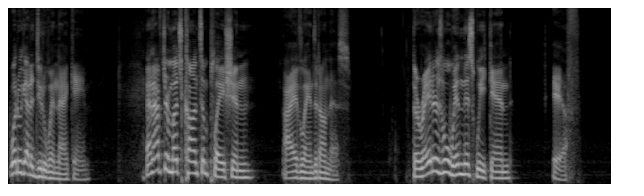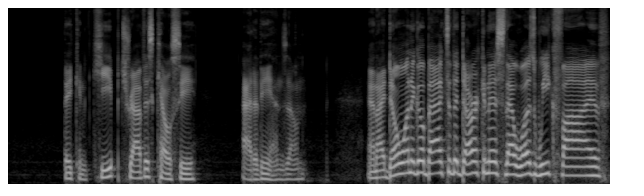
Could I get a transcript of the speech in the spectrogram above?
What do we got to do to win that game? And after much contemplation, I have landed on this. The Raiders will win this weekend if they can keep Travis Kelce out of the end zone. And I don't want to go back to the darkness that was week five.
